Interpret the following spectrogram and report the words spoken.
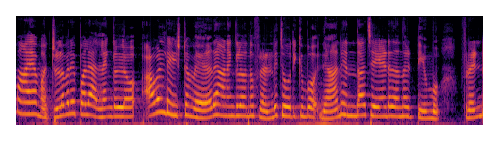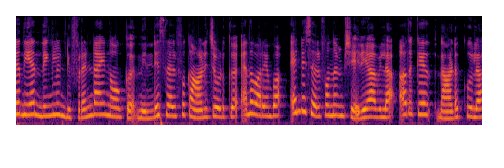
മായ മറ്റുള്ളവരെ പോലെ അല്ലെങ്കിലോ അവളുടെ ഇഷ്ടം വേറെ ആണെങ്കിലോ എന്ന് ഫ്രണ്ട് ചോദിക്കുമ്പോൾ ഞാൻ എന്താ ചെയ്യേണ്ടതെന്ന് ടീമോ? ഫ്രണ്ട് നീ എന്തെങ്കിലും ഡിഫറെന്റ് ആയി നോക്ക്. നിന്റെ സെൽഫ് കാണിച്ചു കൊടുക്ക്. എന്ന് പറയുമ്പോൾ എന്റെ സെൽഫൊന്നും ശരിയാവില്ല. അതൊക്കെ നടക്കൂല.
